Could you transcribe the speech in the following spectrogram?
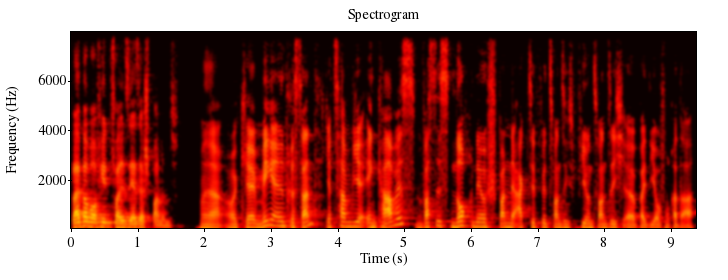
bleibt aber auf jeden Fall sehr, sehr spannend. Ja, okay, mega interessant. Jetzt haben wir Encavis. Was ist noch 'ne spannende Aktie für 2024, äh, bei dir aufm Radar?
